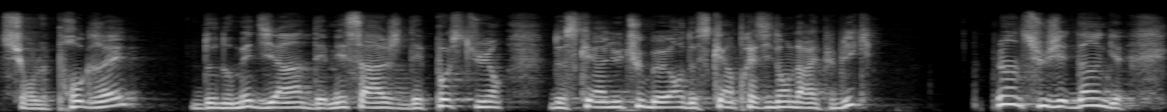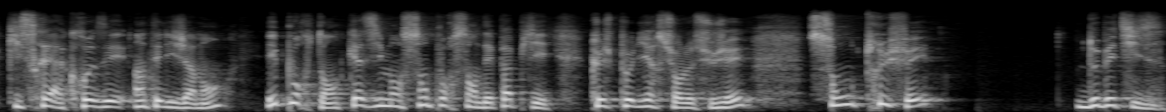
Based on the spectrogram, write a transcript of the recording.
sur le progrès de nos médias, des messages, des postures, de ce qu'est un youtubeur, de ce qu'est un président de la République. Plein de sujets dingues qui seraient à creuser intelligemment. Et pourtant, quasiment 100% des papiers que je peux lire sur le sujet sont truffés de bêtises.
